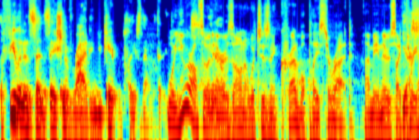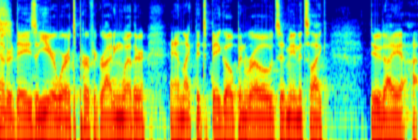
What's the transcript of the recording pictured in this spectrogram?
the feeling and sensation of riding. You can't replace that with anything. Well, you were else, also in you know? Arizona, which is an incredible place to ride. I mean, there's like Yes. 300 days a year where it's perfect riding weather and like it's big open roads. I mean, it's like, dude, I I-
